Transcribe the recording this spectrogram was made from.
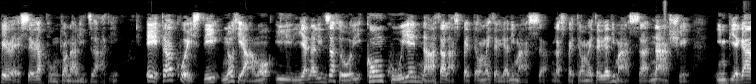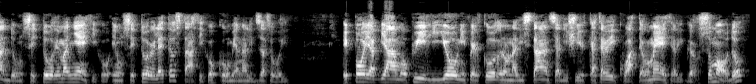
per essere appunto analizzati e tra questi notiamo gli analizzatori con cui è nata la spettrometria di massa. La spettrometria di massa nasce impiegando un settore magnetico e un settore elettrostatico come analizzatori. E poi abbiamo qui gli ioni percorrono una distanza di circa 3-4 metri, grosso modo,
